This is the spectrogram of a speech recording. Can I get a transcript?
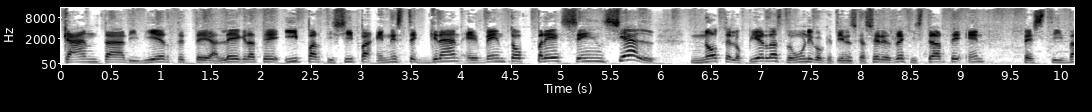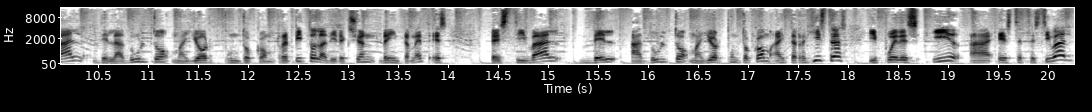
canta, diviértete, alégrate y participa en este gran evento presencial. No te lo pierdas, lo único que tienes que hacer es registrarte en festivaldeladultomayor.com. Repito, la dirección de internet es festivaldeladultomayor.com. Ahí te registras y puedes ir a este festival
